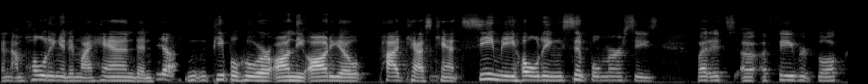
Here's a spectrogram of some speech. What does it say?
and I'm holding it in my hand and yeah. people who are on the audio podcast can't see me holding Simple Mercies, but it's a, a favorite book.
